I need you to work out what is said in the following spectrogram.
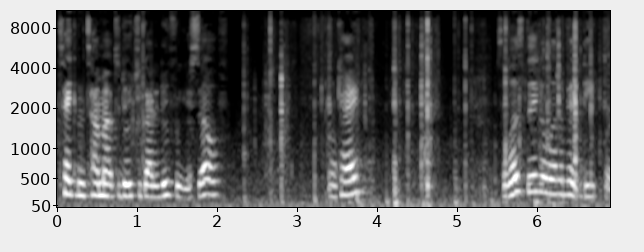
taking the time out to do what you got to do for yourself. Okay? So let's dig a little bit deeper.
